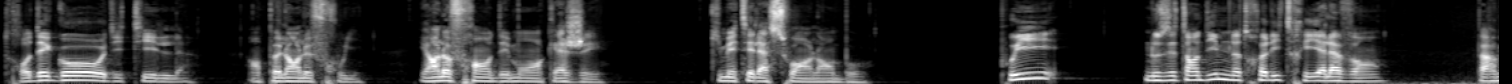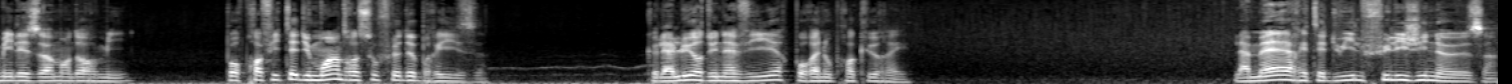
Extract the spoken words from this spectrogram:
Trop d'égo, dit-il, en pelant le fruit et en l'offrant au démon encagé, qui mettait la soie en lambeaux. Puis nous étendîmes notre literie à l'avant, parmi les hommes endormis, pour profiter du moindre souffle de brise que l'allure du navire pourrait nous procurer. La mer était d'huile fuligineuse,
